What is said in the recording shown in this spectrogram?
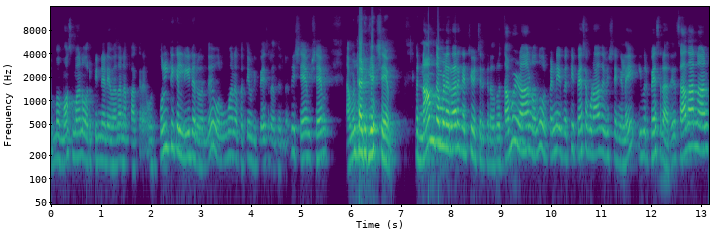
ரொம்ப மோசமான ஒரு பின்னடைவாக தான் நான் பார்க்குறேன். ஒரு பொலிட்டிக்கல் லீடர் வந்து ஒரு உமனை பற்றி இப்படி பேசுறதுன்றது ஷேம் ஷேம் தமிழ்நாட்டுக்கே ஷேம் இப்போ நாம் தமிழர் வேற கட்சி வச்சிருக்கிறார் ஒரு தமிழ் ஆண் வந்து ஒரு பெண்ணை பற்றி பேசக்கூடாத விஷயங்களை இவர் பேசுறாரு. சாதாரண ஆண்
